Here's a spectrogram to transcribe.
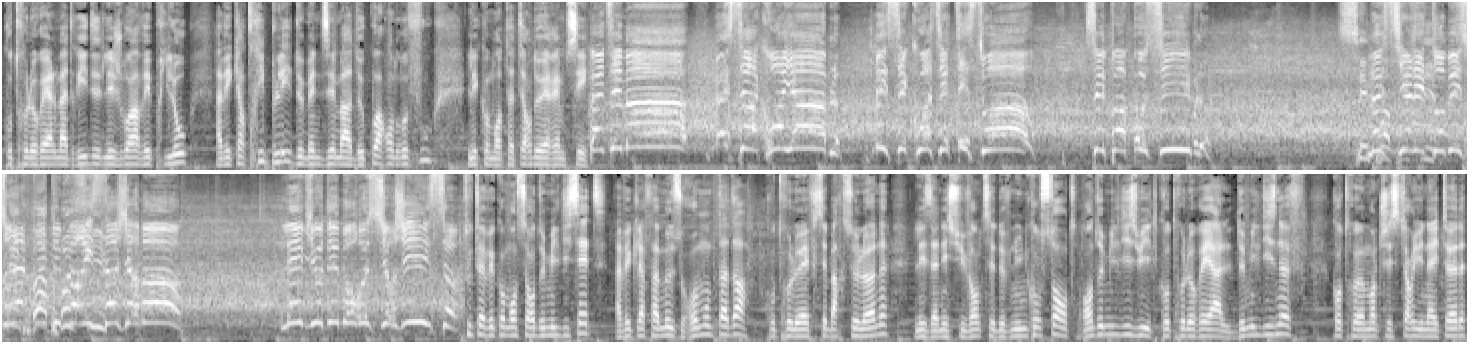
contre le Real Madrid, les joueurs avaient pris l'eau avec un triplé de Benzema, de quoi rendre fou les commentateurs de RMC. Benzema Mais c'est quoi cette histoire? C'est pas possible! Le ciel est tombé sur la tête du Paris Saint-Germain Les vieux démons ressurgissent Tout avait commencé en 2017 avec la fameuse remontada contre le FC Barcelone. Les années suivantes, c'est devenu une constante. En 2018 contre le Real, 2019 contre Manchester United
